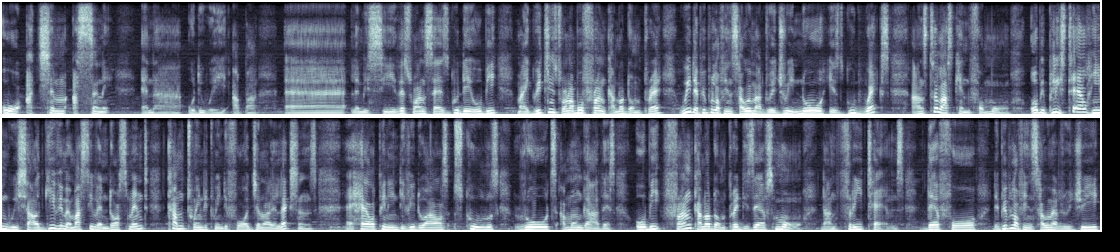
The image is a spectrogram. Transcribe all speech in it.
or Achim Asene and uh, Odiway Abba. Uh, let me see. This one says, Good day, Obi. My greetings to Honorable Frank Annoh-Dompreh. We, the people of Insawe Madredri, know his good works and still asking for more. Obi, please tell him we shall give him a massive endorsement come 2024 general elections, uh, helping individuals, schools, roads, among others. Obi, Frank Annoh-Dompreh deserves more than three terms. Therefore, the people of Insawe Madredri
